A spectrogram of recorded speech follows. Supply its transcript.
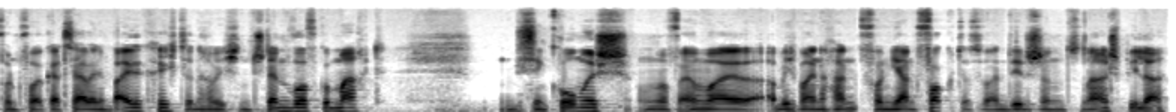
Von Volker Zerber den Ball gekriegt, dann habe ich einen Stemmwurf gemacht, ein bisschen komisch und auf einmal habe ich meine Hand von Jan Fock, das war ein dänischer Nationalspieler,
